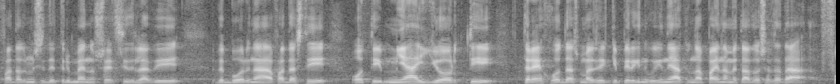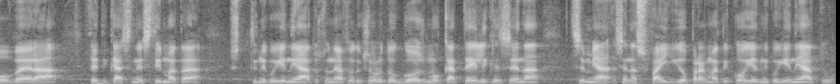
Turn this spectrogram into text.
Φαντάζομαι συντετριμένος έτσι. Δηλαδή δεν μπορεί να φανταστεί ότι μια γιορτή τρέχοντας μαζί και πήρε την οικογένειά του να πάει να μεταδώσει αυτά τα φοβερά θετικά συναισθήματα στην οικογένειά του, στον εαυτό του και σε όλο τον κόσμο, κατέληξε σε ένα, σε μια, σε ένα σφαγείο πραγματικό για την οικογένειά του.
